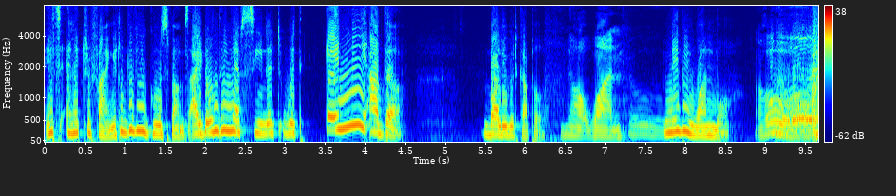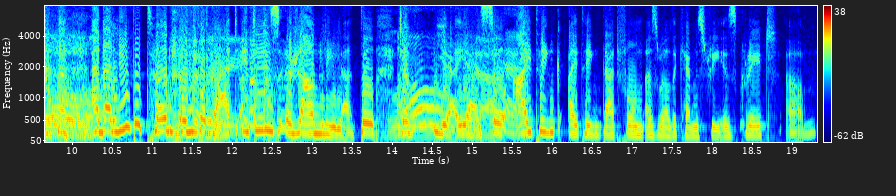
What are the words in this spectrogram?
it's electrifying. It'll give you goosebumps. I don't think I've seen it with any other Bollywood couple. Not one. Ooh. Maybe one more. Oh. and I'll leave the third one for that. It is Ram Leela. So, oh, yeah, yeah, yeah, So okay. I think I think that form as well. The chemistry is great. Um,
